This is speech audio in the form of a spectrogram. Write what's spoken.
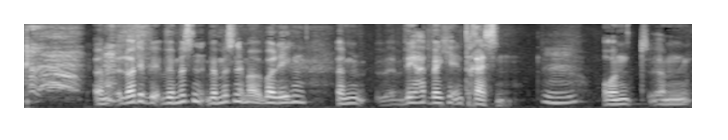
ähm, Leute, wir, wir, müssen, wir müssen immer überlegen, ähm, wer hat welche Interessen. Mhm. Und ähm,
